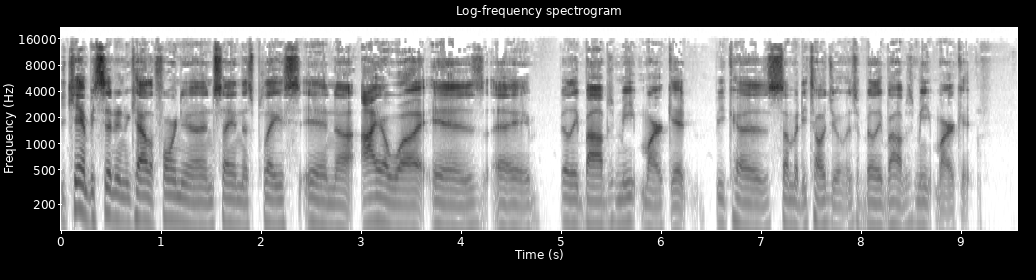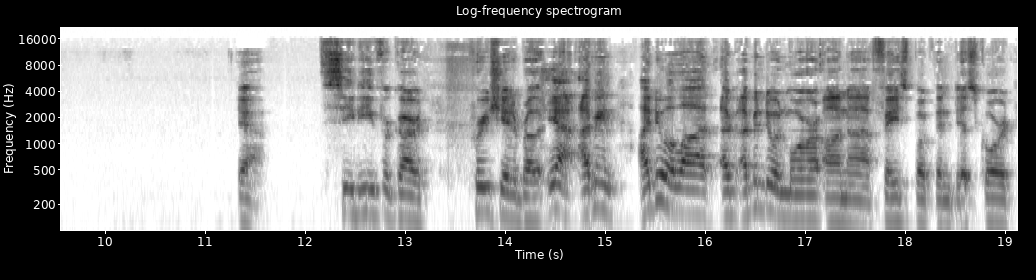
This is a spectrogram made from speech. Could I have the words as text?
you can't be sitting in California and saying this place in uh, Iowa is a Billy Bob's meat market because somebody told you it was a Billy Bob's meat market. Yeah. CD for card. Appreciate it, brother. Yeah, I mean, I do a lot. I've, I've been doing more on uh, Facebook than Discord,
